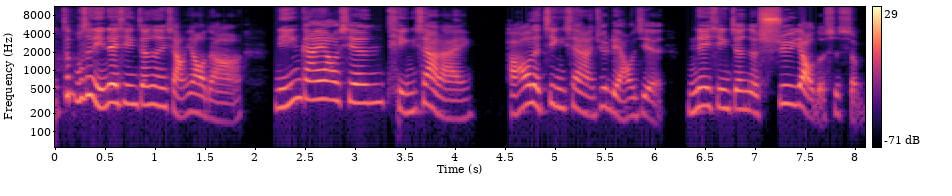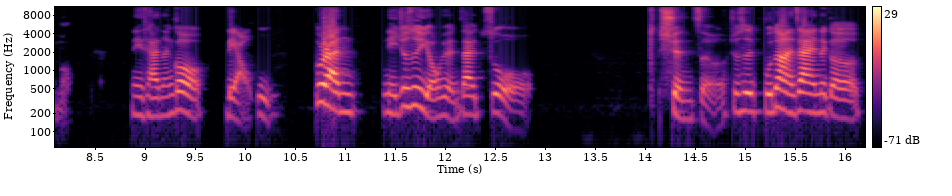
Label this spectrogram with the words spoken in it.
这不是你内心真正想要的啊！你应该要先停下来。好好的静下来，去了解你内心真的需要的是什么，你才能够了悟。不然，你就是永远在做选择，就是不断的在那个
